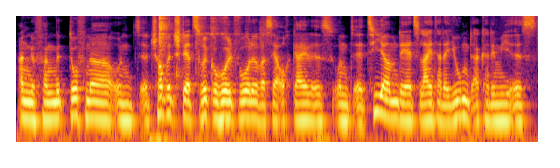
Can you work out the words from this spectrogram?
angefangen mit Dufner und äh, Chobic, der zurückgeholt wurde, was ja auch geil ist. Und äh, Tiam, der jetzt Leiter der Jugendakademie ist.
